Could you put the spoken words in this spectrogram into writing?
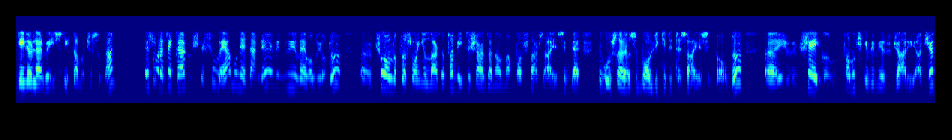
gelirler ve istihdam açısından. Ve sonra tekrar işte şu veya bu nedenle bir büyüme oluyordu. Ee, çoğunlukla son yıllarda tabii dışarıdan alınan borçlar sayesinde uluslararası bol likidite sayesinde oldu. Ee, şey pabuç gibi bir cari açık.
